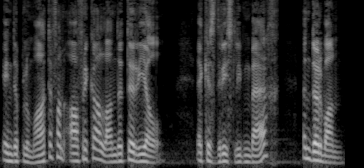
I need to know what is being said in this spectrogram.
en diplomate van Afrika lande te reël. Ek is Dries Liebenberg in Durban.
